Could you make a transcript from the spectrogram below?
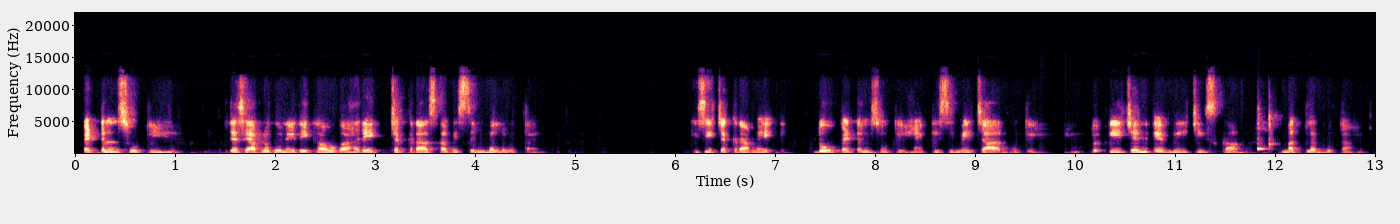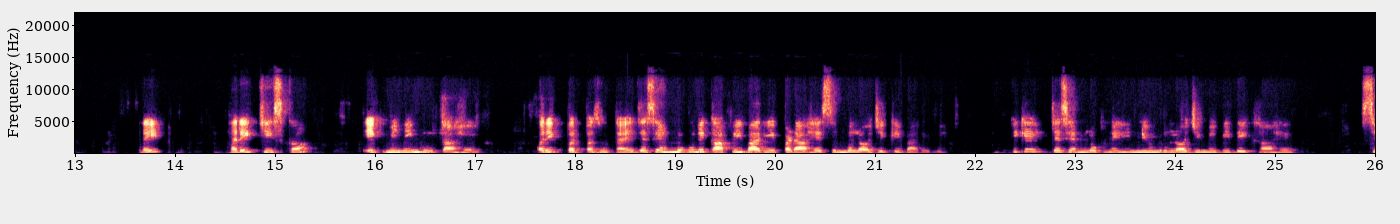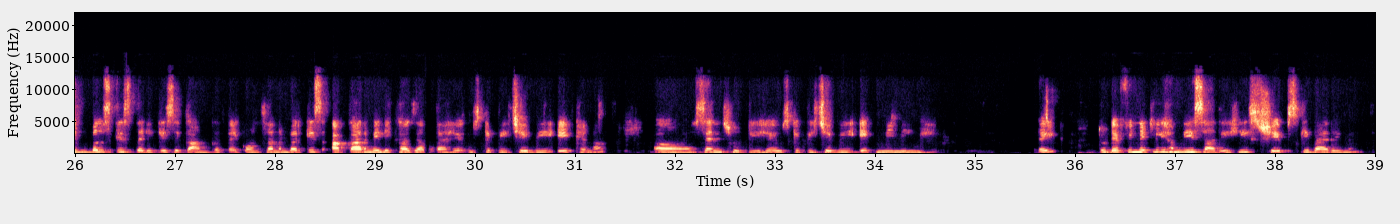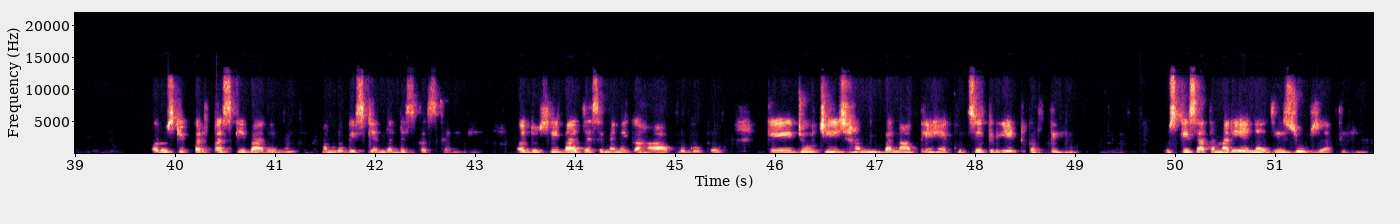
पेटल्स होती हैं। जैसे आप लोगों ने देखा होगा, हर एक चक्रास का भी सिंबल होता है। किसी चक्रा में दो पेटल्स होते हैं, किसी में चार होते हैं। तो ईच एंड एवरी चीज़ का मतलब होता है राइट हर एक चीज़ का एक मीनिंग होता है। और एक पर्पज होता है। जैसे हम लोगों ने काफ़ी बार ये पढ़ा है सिम्बोलॉजी के बारे में, ठीक है? जैसे हम लोग ने न्यूमरोलॉजी में भी देखा है। सिंबल्स किस तरीके से काम करता है? कौन सा नंबर किस आकार में लिखा जाता है? उसके पीछे भी एक, है ना सेंस होती है। उसके पीछे भी एक मीनिंग है राइट तो डेफिनेटली हम ये सारे ही शेप्स के बारे में और उसके पर्पस के बारे में हम लोग इसके अंदर डिस्कस करेंगे। और दूसरी बात जैसे मैंने कहा आप लोगों को कि जो चीज़ हम बनाते हैं खुद से क्रिएट करते हैं उसके साथ हमारी एनर्जीज जुड़ जाती हैं।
